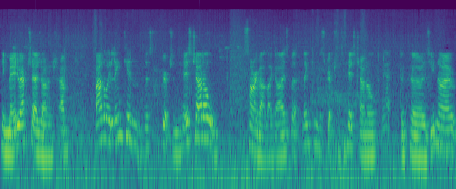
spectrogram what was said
He made an episode it. Um, by the way, link in the description to his channel. Sorry about that, guys, but link in the description to his channel Yeah. because you know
